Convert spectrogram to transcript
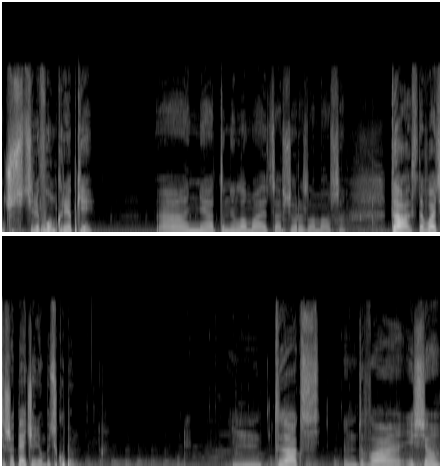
Ничего телефон крепкий. А, нет, он не ломается, а все разломался. Так, давайте ж опять что-нибудь купим. Так, два и все.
